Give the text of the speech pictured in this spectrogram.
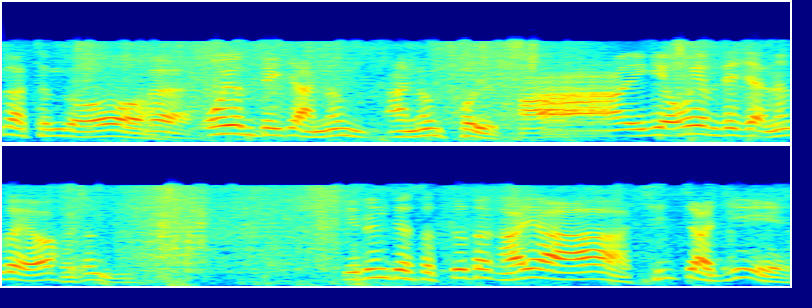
같은 거 네. 오염되지 않는 않는 풀 아, 이게 오염되지 않는 거예요? 그런 이런 데서 뜯어가야 진짜지.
